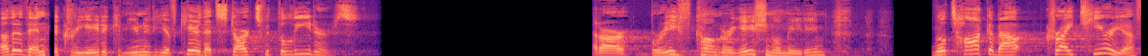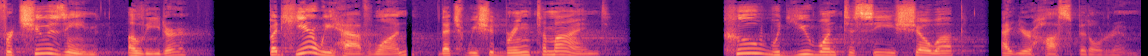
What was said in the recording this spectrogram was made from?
Other than to create a community of care that starts with the leaders. At our brief congregational meeting, we'll talk about criteria for choosing a leader. But here we have one that we should bring to mind. Who would you want to see show up at your hospital room?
